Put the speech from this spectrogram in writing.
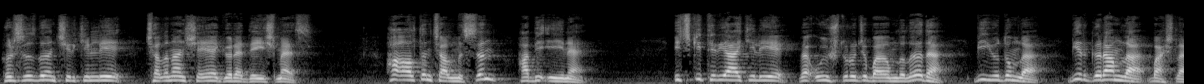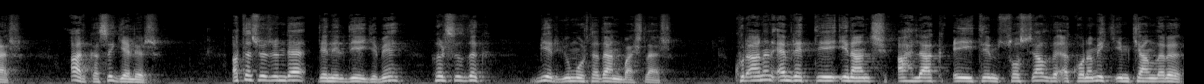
Hırsızlığın çirkinliği çalınan şeye göre değişmez. Ha altın çalmışsın, ha bir iğne. İçki tiryakiliği ve uyuşturucu bağımlılığı da bir yudumla, bir gramla başlar. Arkası gelir. Atasözünde denildiği gibi hırsızlık bir yumurtadan başlar. Kur'an'ın emrettiği inanç, ahlak, eğitim, sosyal ve ekonomik imkanları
